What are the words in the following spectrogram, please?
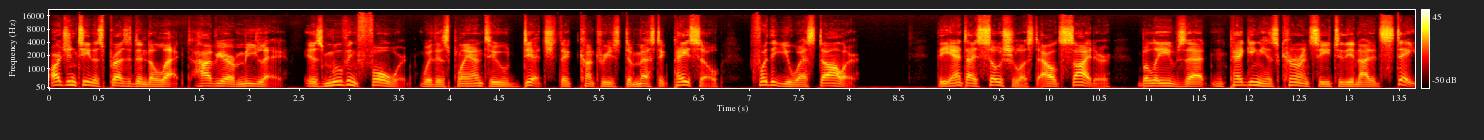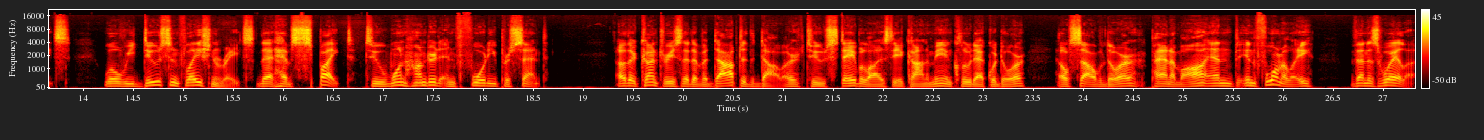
Argentina's president elect, Javier Milei, is moving forward with his plan to ditch the country's domestic peso for the US dollar. The anti socialist outsider believes that pegging his currency to the United States will reduce inflation rates that have spiked to 140%. Other countries that have adopted the dollar to stabilize the economy include Ecuador, El Salvador, Panama, and informally, Venezuela.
